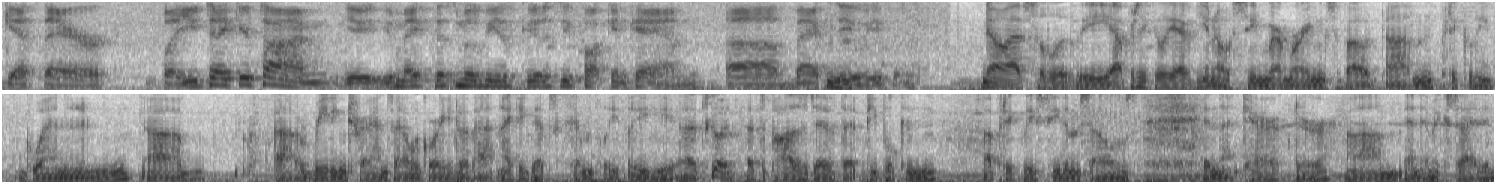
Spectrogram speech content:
get there. But you take your time. You you make this movie as good as you fucking can. Uh, back to you, Ethan. No, absolutely. Uh, particularly, I've you know seen murmurings about um, particularly Gwen and uh, uh, reading trans allegory into that, and I think that's completely that's good. That's positive that people can uh, particularly see themselves in that character, um, and I'm excited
